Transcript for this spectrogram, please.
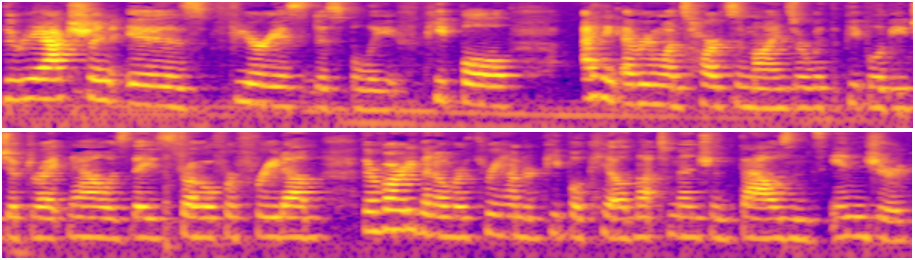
The reaction is furious disbelief. People, I think everyone's hearts and minds are with the people of Egypt right now as they struggle for freedom. There have already been over 300 people killed, not to mention thousands injured.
